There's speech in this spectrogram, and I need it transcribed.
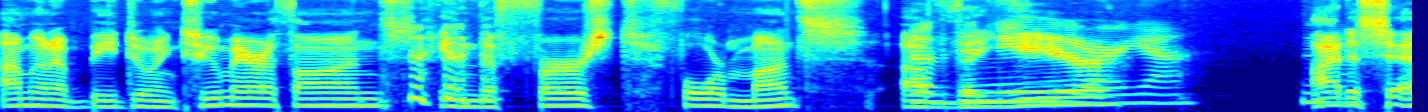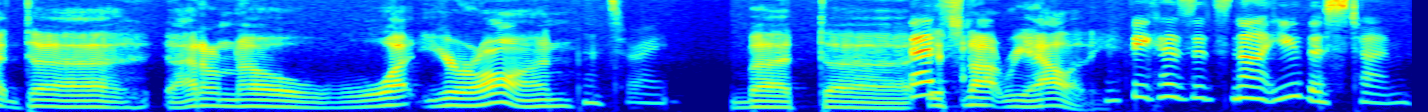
i'm going to be doing two marathons in the first four months of, the, new year, Yeah. i just said uh, i don't know what you're on That's right. but uh, That's- it's not reality Because it's not you this time.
